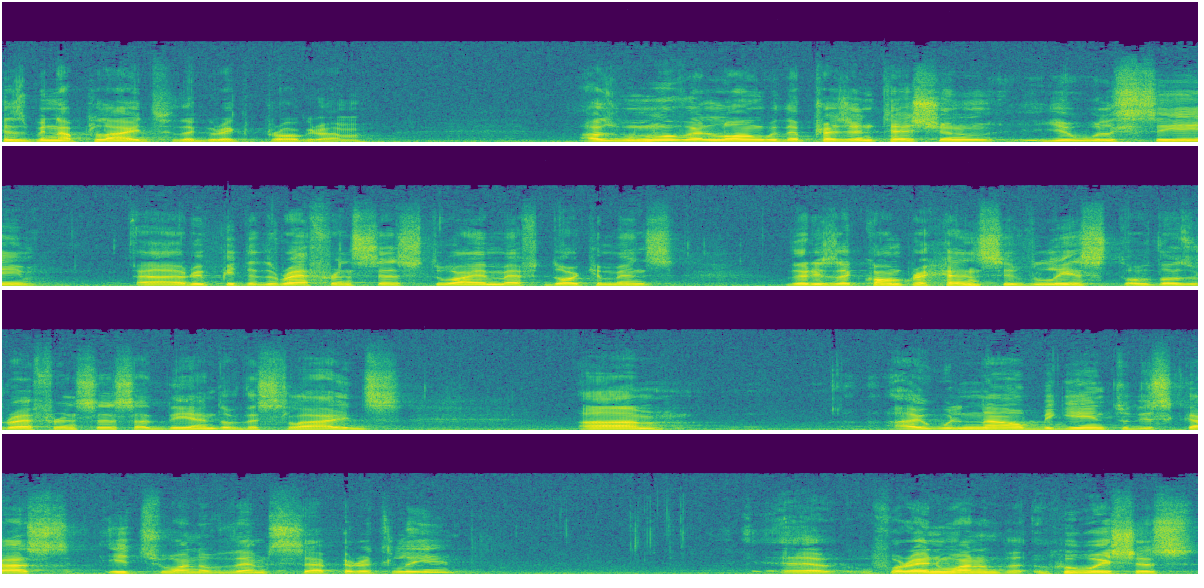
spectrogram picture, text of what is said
has been applied to the Greek program. As we move along with the presentation, you will see uh, repeated references to IMF documents. There is a comprehensive list of those references at the end of the slides. Um, I will now begin to discuss each one of them separately uh, for anyone who wishes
